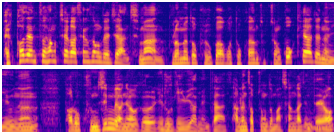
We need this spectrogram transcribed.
100% 항체가 생성되지 않지만 그럼에도 불구하고 독감 접종 꼭 해야 되는 이유는 바로 군진 면역을 이루기 위함입니다. 다른 접종도 마찬가지인데요.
